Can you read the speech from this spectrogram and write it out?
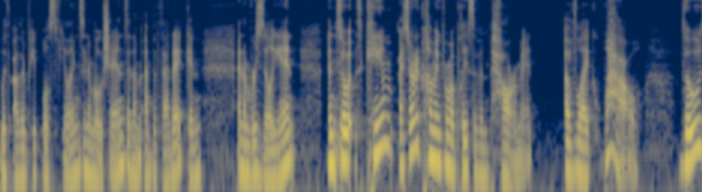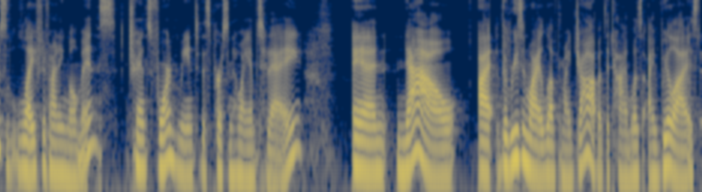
with other people's feelings and emotions and I'm empathetic and and I'm resilient. And so it came I started coming from a place of empowerment of like, wow, those life defining moments transformed me into this person who I am today. And now I the reason why I loved my job at the time was I realized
